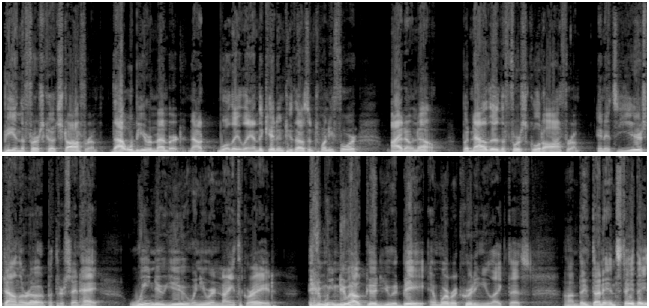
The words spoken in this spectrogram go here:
being the first coach to offer him. That will be remembered. Now, will they land the kid in 2024? I don't know. But now they're the first school to offer him. And it's years down the road. But they're saying, hey, we knew you when you were in ninth grade, and we knew how good you would be, and we're recruiting you like this. Um, they've done it in state. They,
